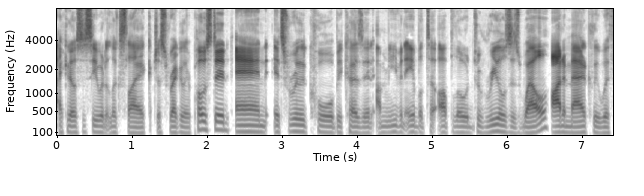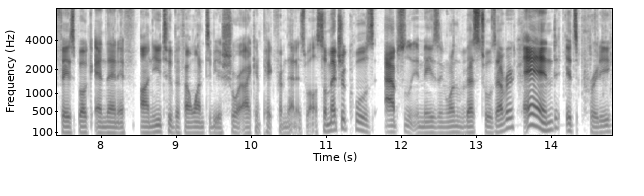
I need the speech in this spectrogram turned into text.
I could also see what it looks like just regular posted. And it's really cool because it, I'm even able to upload to Reels as well automatically with Facebook. And then if on YouTube, if I want it to be a short, I can pick from that as well. So Metricool is absolutely amazing. One of the best tools ever. And it's pretty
